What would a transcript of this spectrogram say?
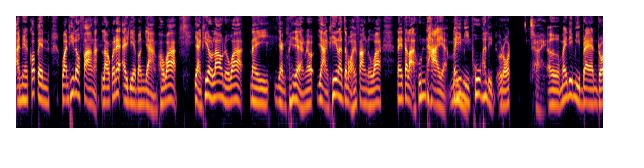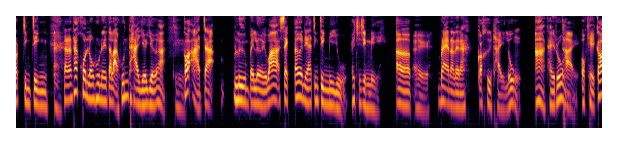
อันเนี้ยก็เป็นวันที่เราฟังอะเราก็ได้ไอเดียบางอย่าง เพราะว่าอย่างที่เราเล่าเนอะว่าในอย่างไม่อย่างแล้วอย่างที่เราจะบอกให้ฟังเนอะว่า ในตลาดหุ้นไทยอะไม่ได้มีผู้ผลิตรถใช่เออไม่ได้มีแบรนด์รถจริงอ่าๆดังนั้นถ้าคนลงทุนในตลาดหุ้นไทยเยอะๆอะก็อาจจะลืมไปเลยว่า sector เนี้ยจริง ๆ มีอยู่เอ้ยจริง ๆ มีเออเออแบรนด์อะไรนะ ก็คือไทยรุ่ง อ่าไทยรุ่งไทย โอเค ก็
